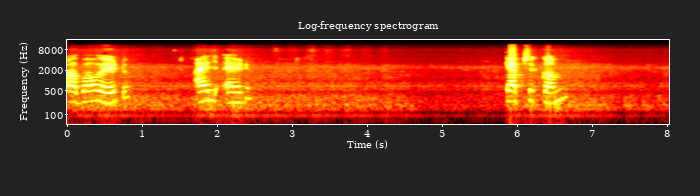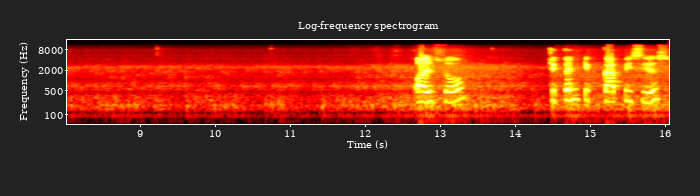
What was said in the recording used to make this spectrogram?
Above it I'll add capsicum. Also chicken tikka pieces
